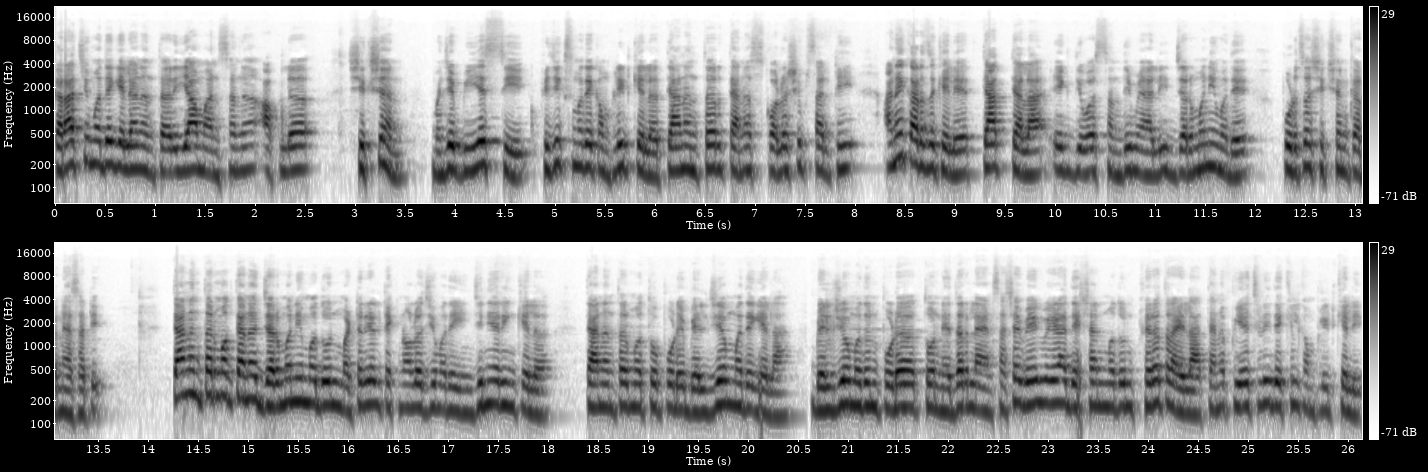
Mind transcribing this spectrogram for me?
कराचीमध्ये गेल्यानंतर या माणसानं आपलं शिक्षण म्हणजे बी एस सी फिजिक्समध्ये कंप्लीट केलं. त्यानंतर त्यानं स्कॉलरशिपसाठी अनेक अर्ज केले. त्यात त्याला एक दिवस संधी मिळाली जर्मनीमध्ये पुढचं शिक्षण करण्यासाठी. त्यानंतर मग त्यानं जर्मनीमधून मटेरियल टेक्नॉलॉजीमध्ये इंजिनिअरिंग केलं. त्यानंतर मग तो पुढे बेल्जियममध्ये गेला. बेल्जियममधून पुढं तो नेदरलँड्स अशा वेगवेगळ्या देशांमधून फिरत राहिला. त्यानं पीएच डी देखील कंप्लीट केली.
